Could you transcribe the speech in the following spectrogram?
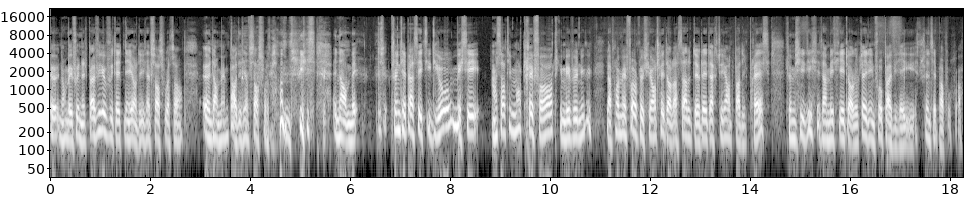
Euh, non, mais vous n'êtes pas vieux, vous êtes né en 1960. Euh, non, même pas en 1970. non, mais je ne sais pas, c'est idiot, mais c'est un sentiment très fort qui m'est venu la première fois que je suis entré dans la salle de rédaction de Paris Presse. Je me suis dit, c'est un métier dans lequel il ne faut pas vieillir. Je ne sais pas pourquoi.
